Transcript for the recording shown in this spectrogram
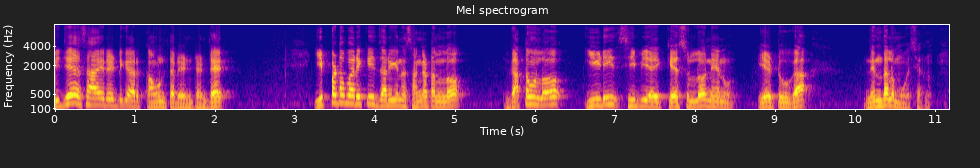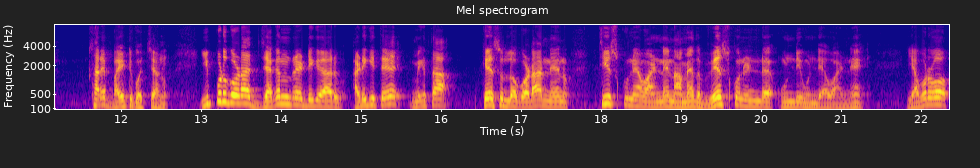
విజయసాయి రెడ్డి గారి కౌంటర్ ఏంటంటే ఇప్పటివరకు జరిగిన సంఘటనలో గతంలో ఈడీ సిబిఐ కేసుల్లో నేను ఏ టూగా నిందలు మోశాను. సరే బయటకు వచ్చాను. ఇప్పుడు కూడా జగన్ రెడ్డి గారు అడిగితే మిగతా కేసుల్లో కూడా నేను తీసుకునేవాడినే నా మీద వేసుకుని ఉండే ఉండి ఉండేవాడినే. ఎవరో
